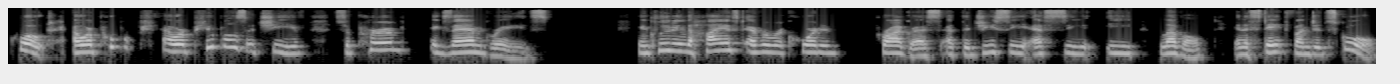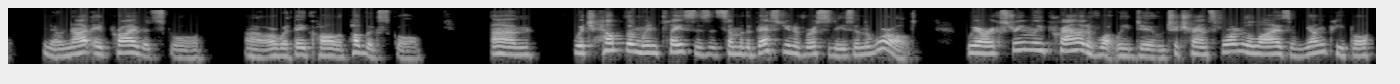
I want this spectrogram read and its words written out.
Quote: Our pupil, our pupils achieve superb exam grades, including the highest ever recorded progress at the GCSE level in a state-funded school. You know, not a private school uh, or what they call a public school, um, which helped them win places at some of the best universities in the world. We are extremely proud of what we do to transform the lives of young people,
